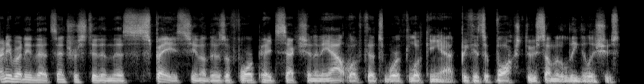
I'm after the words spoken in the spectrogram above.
anybody that's interested in this space, you know, there's a four-page section in the outlook that's worth looking at because it walks through some of the legal issues.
